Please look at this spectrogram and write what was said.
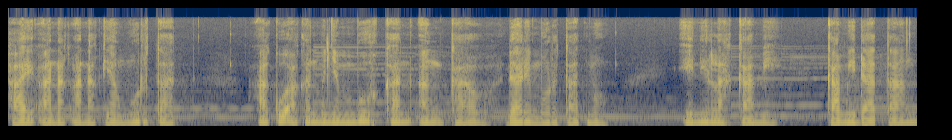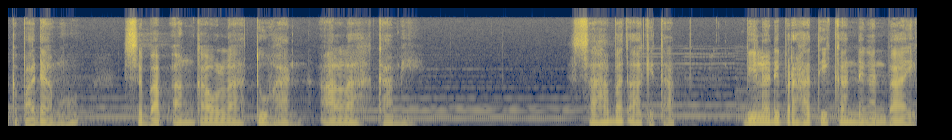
hai anak-anak yang murtad, aku akan menyembuhkan engkau dari murtadmu. Inilah kami, kami datang kepadamu, sebab engkaulah Tuhan Allah kami. Sahabat Alkitab, Bila diperhatikan dengan baik,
